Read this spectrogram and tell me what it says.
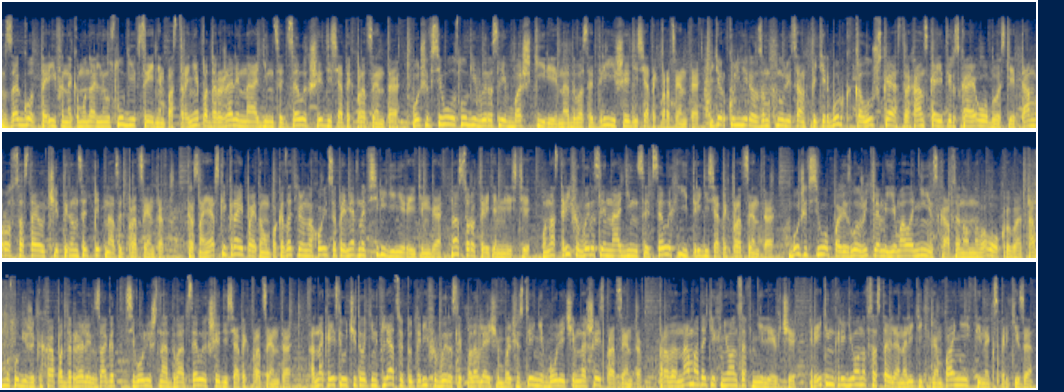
За год тарифы на коммунальные услуги в среднем по стране подорожали на 11,6%. Больше всего услуги выросли в Башкирии на 23,6%. Пятерку лидеров замкнули Санкт-Петербург, Калужская, Астраханская и Тверская области. Там рост составил 14-15%. Красноярский край по этому показателю находится примерно в середине рейтинга, на 43-м месте. У нас тарифы выросли на 11,3%. Больше всего повезло жителям Ямало-Ненецкого автономного округа. Там услуги ЖКХ подорожали за год всего лишь на 2,6%. Однако, если учитывать инфляцию, то тарифы выросли в подавляющем большинстве не более чем на 6%. Правда, нам от этих нюансов не легче. Рейтинг регионов составили аналитики компании «Финэкспертиза».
